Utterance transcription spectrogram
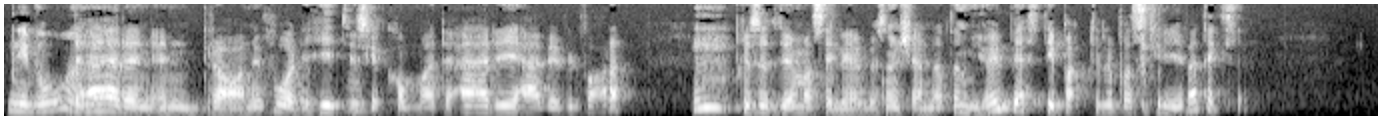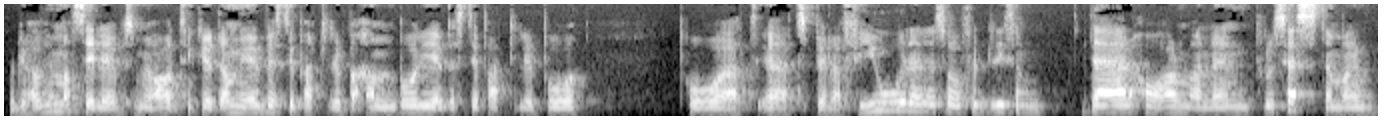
Nivån. det här är en, en bra nivå, det är hit vi ska komma, det här är här vi vill vara. Mm. Plus att vi har en massa elever som känner att de, är bäst i Partille på att skriva texter. Och det har vi en massa elever som ja, tycker att de, är bäst i Partille på handboll, är bäst i Partille på, på att, att spela fiol eller så. För liksom, där har man en process där man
